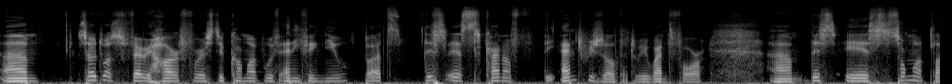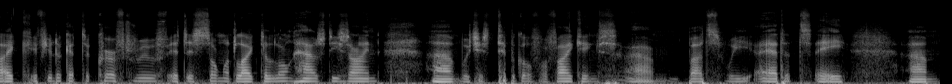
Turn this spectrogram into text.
Um, so it was very hard for us to come up with anything new, but this is kind of the end result that we went for. Um, this is somewhat like, if you look at the curved roof, it is somewhat like the longhouse design, um, which is typical for Vikings, um, but we added a um,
